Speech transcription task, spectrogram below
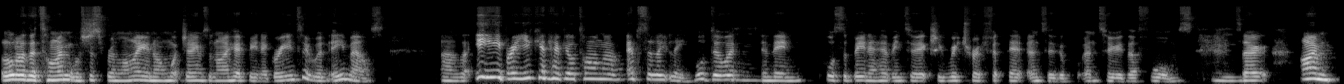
a lot of the time it was just relying on what James and I had been agreeing to in emails. I was like, yeah, yeah, bro, you can have your taonga. Absolutely, we'll do it. Mm. And then poor Sabina having to actually retrofit that into the into the forms. Mm. So I'm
